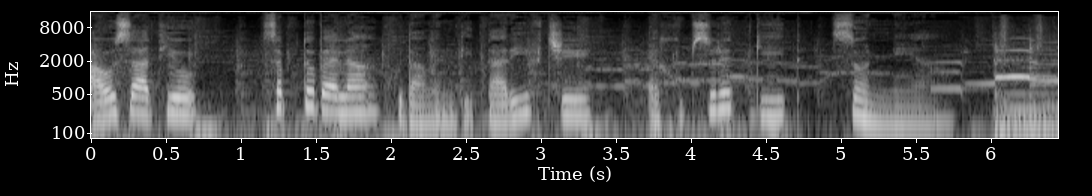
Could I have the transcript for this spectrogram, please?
ਆਓ ਸਾਥੀਓ, ਸਭ ਤੋਂ ਪਹਿਲਾਂ ਖੁਦਾਵੰਦ ਦੀ ਤਾਰੀਫ 'ਚ ਇੱਕ ਖੂਬਸੂਰਤ ਗੀਤ ਸੁਣਨੇ ਆ ਪਿਆਰੇ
